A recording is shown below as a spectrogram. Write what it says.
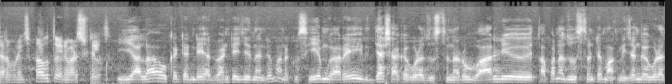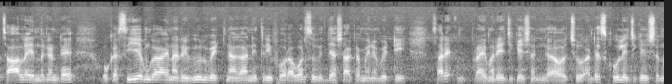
తరపు నుంచి ప్రభుత్వ యూనివర్సిటీలకు ఇవాళ ఒకటండి అడ్వాంటేజ్ ఏంటంటే మనకు సీఎం గారే విద్యాశాఖ కూడా చూస్తున్నారు. వారి తపన చూస్తుంటే మాకు నిజంగా కూడా చాలా ఎందుకంటే ఒక సీఎంగా ఆయన రివ్యూలు పెట్టినా కానీ త్రీ ఫోర్ అవర్స్ విద్యాశాఖ మీద పెట్టి సరే ప్రైమరీ ఎడ్యుకేషన్ కావచ్చు అంటే స్కూల్ ఎడ్యుకేషన్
